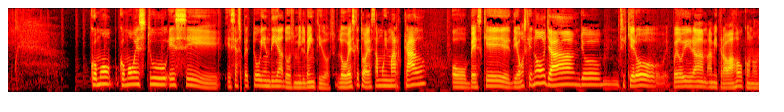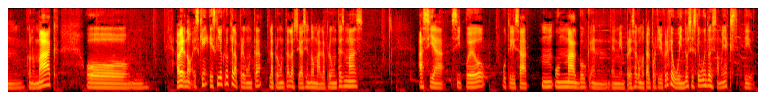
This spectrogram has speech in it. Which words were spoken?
¿Cómo, ¿Cómo, ves tú ese, ese aspecto hoy en día 2022? ¿Lo ves que todavía está muy marcado o ves que, digamos que no, ya yo si quiero puedo ir a, mi trabajo con un, con un, Mac o... A ver, no, es que, es que yo creo que la pregunta, la pregunta la estoy haciendo mal. La pregunta es más hacia si puedo utilizar un, MacBook en, en mi empresa como tal, porque yo creo que Windows es que Windows está muy extendido.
